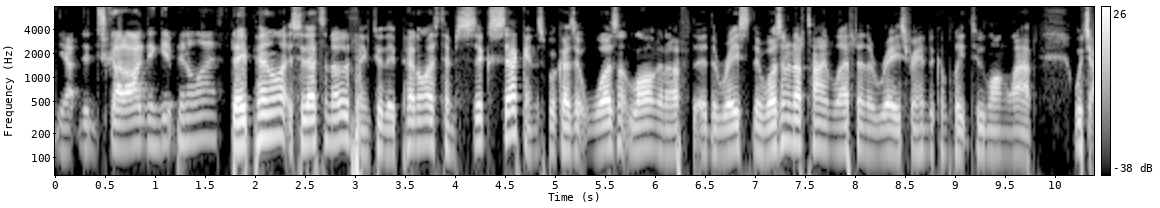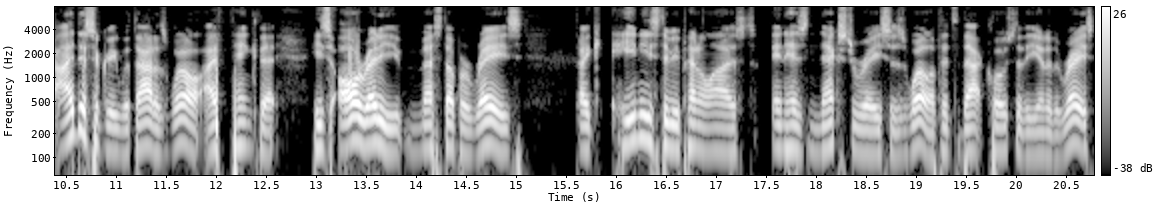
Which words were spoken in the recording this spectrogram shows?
Yeah. Did Scott Ogden get penalized? they penalized see that's another thing too they penalized him six seconds because it wasn't long enough the, race there wasn't enough time left in the race for him to complete two long laps which I disagree with that as well I think that he's already messed up a race like he needs to be penalized in his next race as well if it's that close to the end of the race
